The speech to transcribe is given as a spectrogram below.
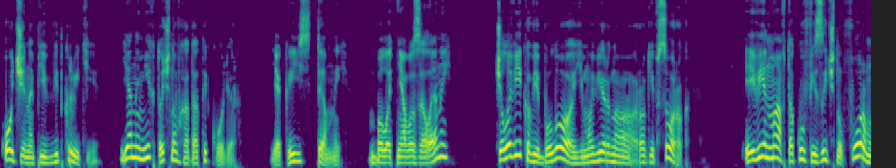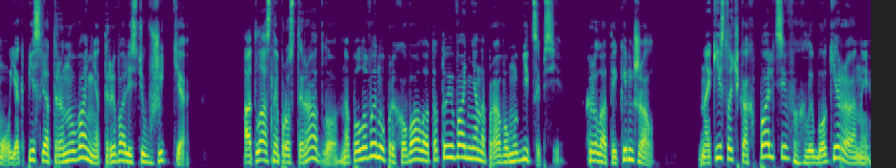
очі напіввідкриті. Я не міг точно вгадати колір. Якийсь темний, болотняво-зелений. Чоловікові було, ймовірно, років сорок, і він мав таку фізичну форму, як після тренування тривалістю в життя. Атласне простирадло наполовину приховало татуювання на правому біцепсі, крилатий кинджал, на кісточках пальців глибокі рани,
